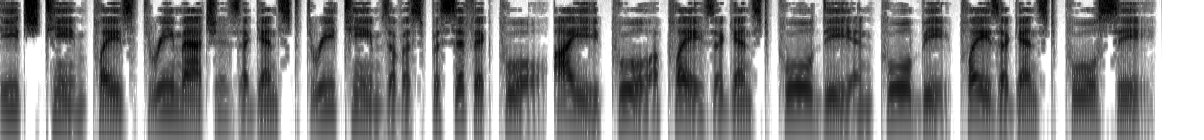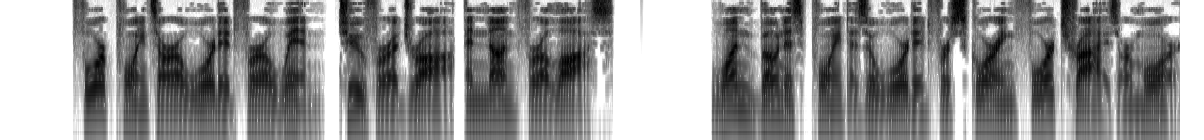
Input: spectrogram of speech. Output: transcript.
Each team plays three matches against three teams of a specific pool i.e. Pool A plays against Pool D and Pool B plays against Pool C. Four points are awarded for a win, two for a draw, and none for a loss. One bonus point is awarded for scoring four tries or more,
